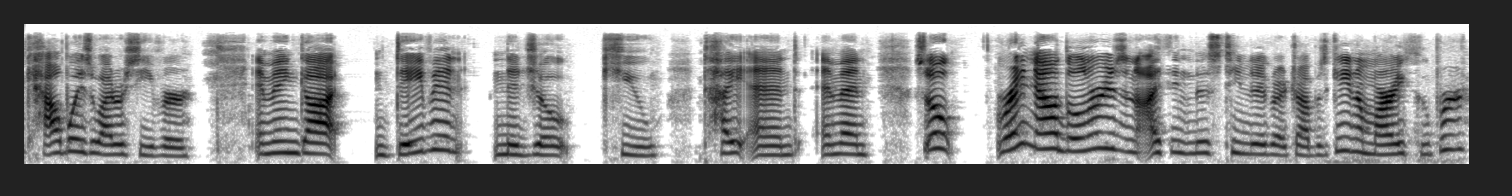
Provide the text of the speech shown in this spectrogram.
Cowboys wide receiver, and then got David Njoku, tight end, and then so right now the only reason I think this team did a great job is getting Amari Cooper.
